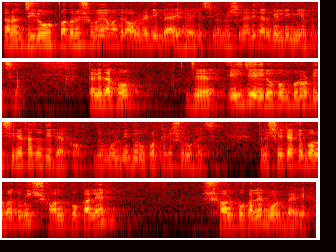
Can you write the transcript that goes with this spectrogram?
কারণ জিরো উৎপাদনের সময় আমাদের অলরেডি ব্যয় হয়ে গেছিল। মেশিনারিজ আর বিল্ডিং নিয়ে ফেলছিলাম। তাহলে দেখো যে এই যে এইরকম কোনো টিসি রেখা যদি দেখো যে মূল বিন্দুর উপর থেকে শুরু হয়েছে, তাহলে সেটাকে বলবা তুমি স্বল্পকালের স্বল্পকালের মোট ব্যয় রেখা।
